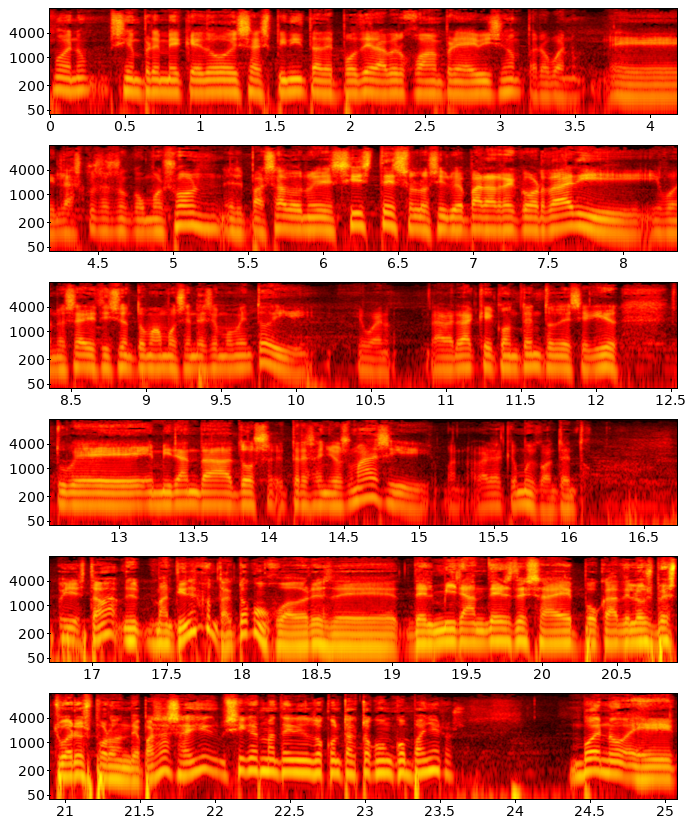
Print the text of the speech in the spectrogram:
bueno, siempre me quedó esa espinita de poder haber jugado en Primera División, pero bueno, eh, las cosas son como son, el pasado no existe, solo sirve para recordar y, bueno, esa decisión tomamos en ese momento y, bueno, la verdad que contento de seguir. Estuve en Miranda dos, tres años más y bueno, la verdad que muy contento. Oye, estaba, ¿mantienes contacto con jugadores de, del Mirandés de esa época, de los vestuarios por donde pasas? ¿Ahí sigues manteniendo contacto con compañeros? Bueno, eh,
